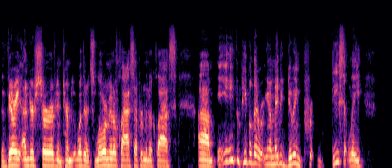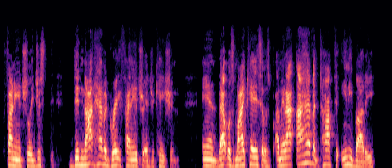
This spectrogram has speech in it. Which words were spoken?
the very underserved in terms of whether it's lower middle class, upper middle class, um, even people that were you know maybe doing pr- decently financially just did not have a great financial education, and that was my case. It was I mean I, I haven't talked to anybody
